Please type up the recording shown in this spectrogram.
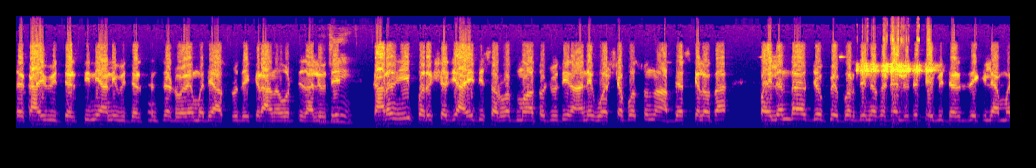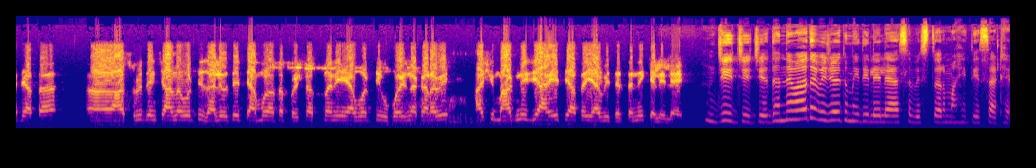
तर काही विद्यार्थिनी आणि विद्यार्थ्यांच्या डोळ्यामध्ये अश्रू देखील अनावर्ती झाले होते. कारण ही परीक्षा जी आहे ती सर्वात महत्वाची होती अनेक वर्षापासून अभ्यास केला होता. पहिल्यांदा जो पेपर देण्यासाठी आले होते ते विद्यार्थी देखील यामध्ये आता आसरू त्यांच्या अनावरती झाले होते. त्यामुळे आता प्रशासनाने यावरती उपाययोजना करावी अशी मागणी जी आहे ती आता या विद्यार्थ्यांनी केलेली आहे. जी जी जी. धन्यवाद. विजय तुम्ही दिलेल्या या सविस्तर माहितीसाठी.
